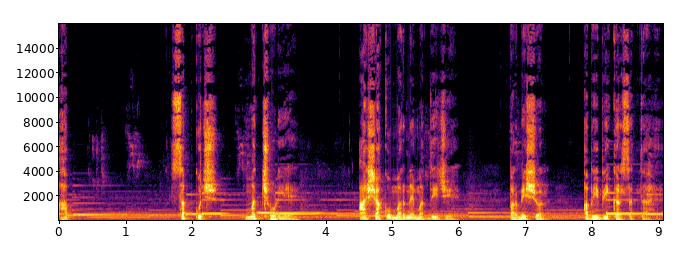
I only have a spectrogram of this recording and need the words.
आप सब कुछ मत छोड़िए। आशा को मरने मत दीजिए। परमेश्वर अभी भी कर सकता है।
